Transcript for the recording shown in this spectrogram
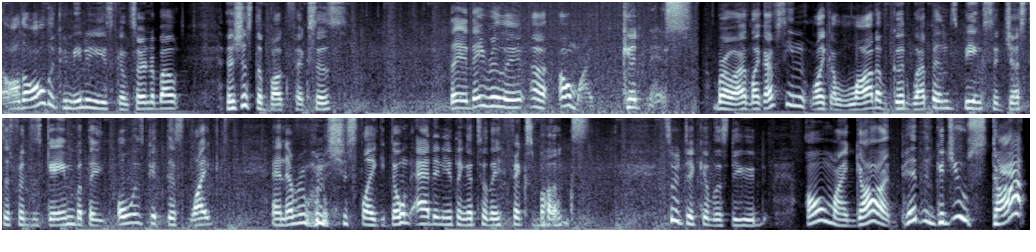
all the, all the community is concerned about is just the bug fixes. They they really uh, oh my goodness, bro! I, like I've seen like a lot of good weapons being suggested for this game, but they always get disliked and everyone is just like, don't add anything until they fix bugs. It's ridiculous, dude. Oh my god, Pippin, could you stop?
